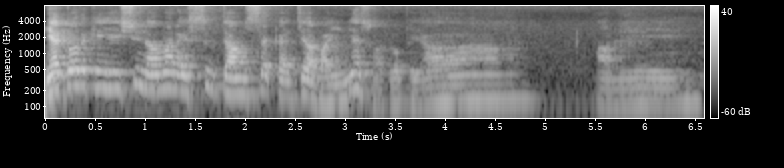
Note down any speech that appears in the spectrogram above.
မြတ်တော်သခင်ယေရှုနာမ၌ဆုတောင်းဆက်ကကြပါ၏မြတ်စွာသောဘုရားအာမင်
